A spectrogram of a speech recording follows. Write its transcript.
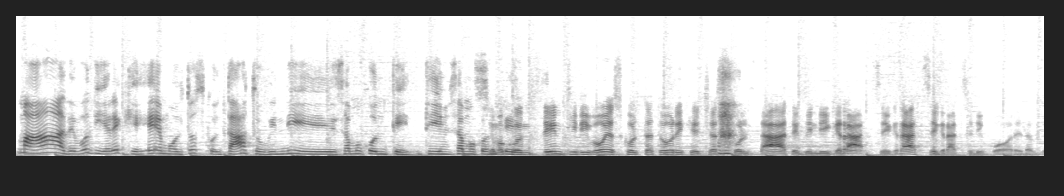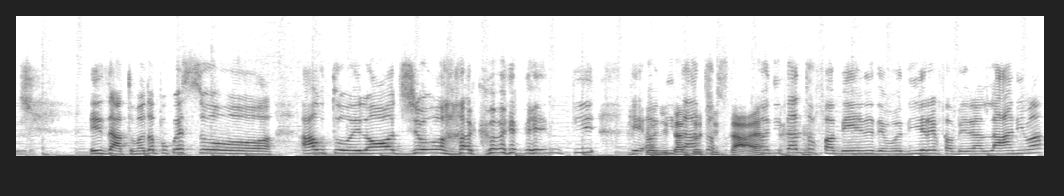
ma devo dire che è molto ascoltato, quindi siamo contenti. Siamo contenti, siamo contenti di voi ascoltatori che ci ascoltate, quindi grazie, grazie, grazie di cuore, davvero. Esatto, ma dopo questo autoelogio a eventi che ogni, ogni tanto, tanto, ci sta, eh? ogni tanto fa bene, devo dire, fa bene all'anima.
